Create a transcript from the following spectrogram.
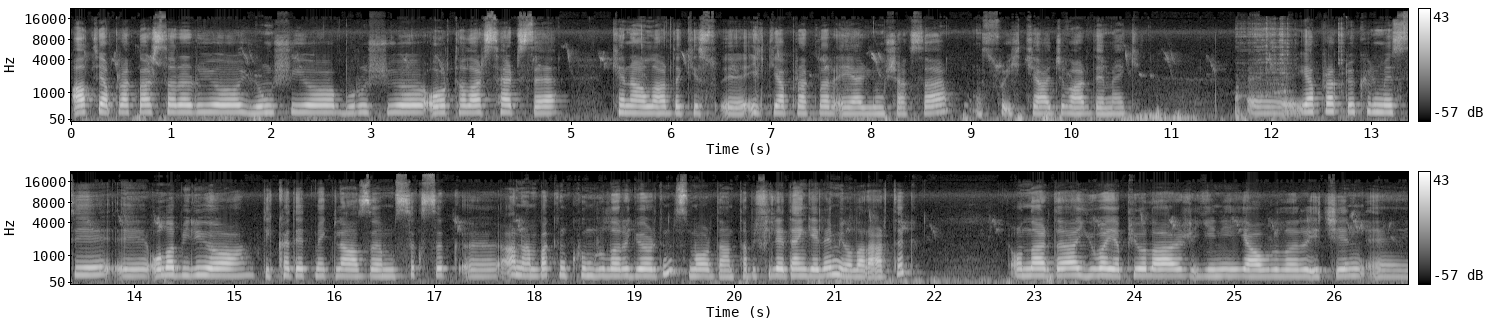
Alt yapraklar sararıyor, yumuşuyor, buruşuyor. Ortalar sertse, kenarlardaki e, ilk yapraklar eğer yumuşaksa su ihtiyacı var demek. E, yaprak dökülmesi e, olabiliyor. Dikkat etmek lazım. Sık sık e, anam bakın kumruları gördünüz mü oradan? Tabii fileden gelemiyorlar artık. Onlar da yuva yapıyorlar. Yeni yavruları için e,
